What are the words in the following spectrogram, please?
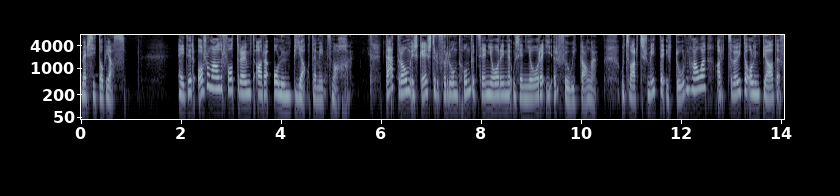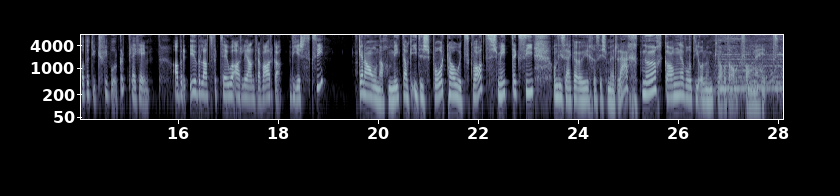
Merci, Tobias. Habt ihr auch schon mal davon geträumt, an einer Olympiade mitzumachen? Dieser Traum ist gestern für rund 100 Seniorinnen und Senioren in Erfüllung gegangen. Und zwar zu Schmitten in der Turnhalle an der zweiten Olympiade der Deutsch-Friburger Pflegeheim. Aber ich überlasse erzählen an Leandra Varga. Wie war es? Genau, nach dem Mittag in der Sporthalle zu Gwadz, Schmitten Und ich sage euch, es ist mir recht nahe gegangen, wo die Olympiade angefangen hat.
